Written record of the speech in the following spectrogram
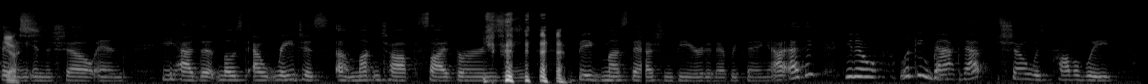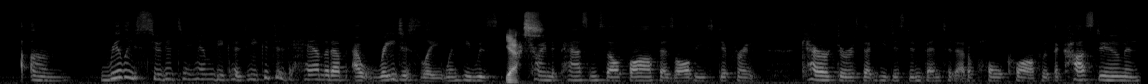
thing Yes. in the show, and he had the most outrageous uh, mutton chop sideburns and big mustache and beard and everything. I, I think you know looking back, that show was probably. Um, really suited to him because he could just ham it up outrageously when he was Yes. trying to pass himself off as all these different characters that he just invented out of whole cloth with the costume and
